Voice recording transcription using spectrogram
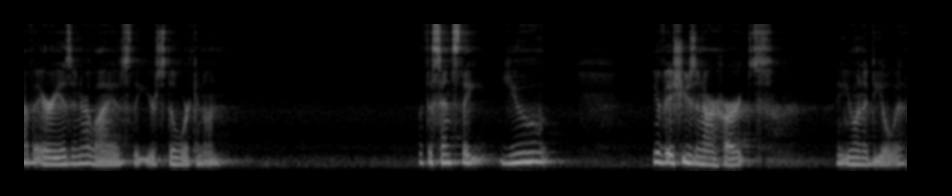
have areas in our lives that you're still working on. With the sense that you, you have issues in our hearts that you want to deal with.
